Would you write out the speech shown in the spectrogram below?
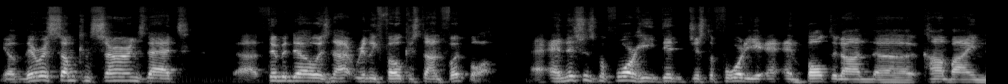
You know, there were some concerns that uh, Thibodeaux is not really focused on football. And this was before he did just the 40 and, and bolted on uh, combine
